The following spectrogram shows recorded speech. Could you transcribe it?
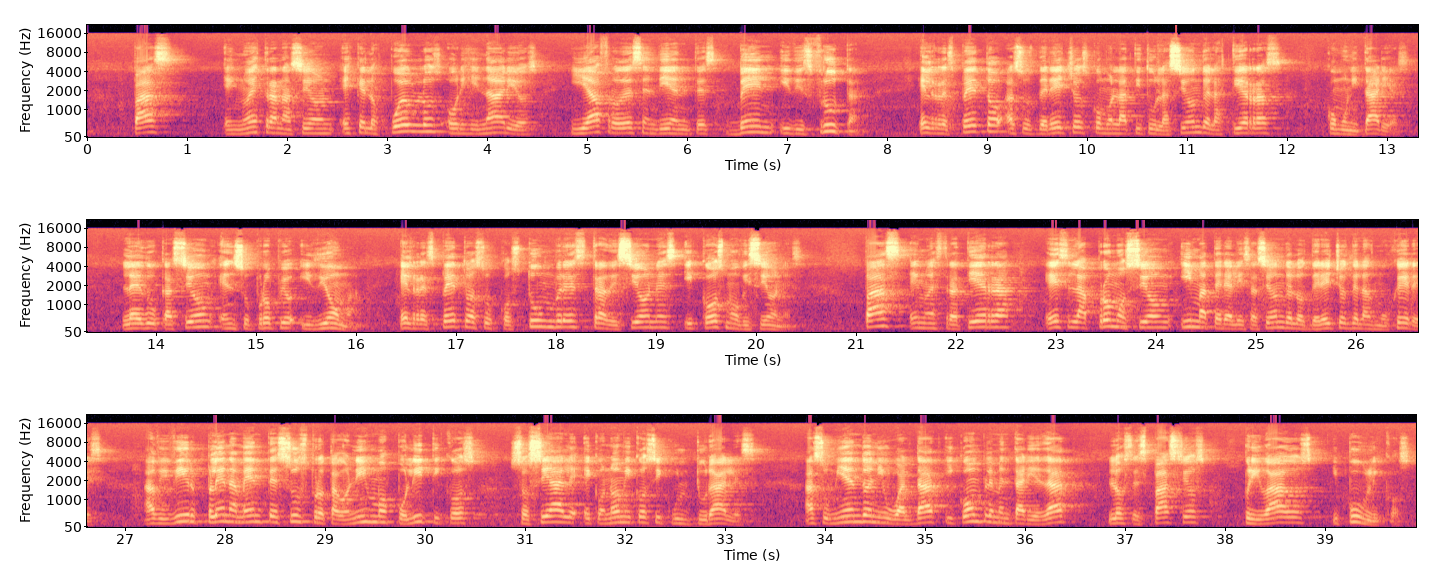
Paz en nuestra nación es que los pueblos originarios y afrodescendientes ven y disfrutan el respeto a sus derechos como la titulación de las tierras comunitarias, la educación en su propio idioma, el respeto a sus costumbres, tradiciones y cosmovisiones. Paz en nuestra tierra es la promoción y materialización de los derechos de las mujeres a vivir plenamente sus protagonismos políticos, sociales, económicos y culturales, asumiendo en igualdad y complementariedad los espacios privados y públicos.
